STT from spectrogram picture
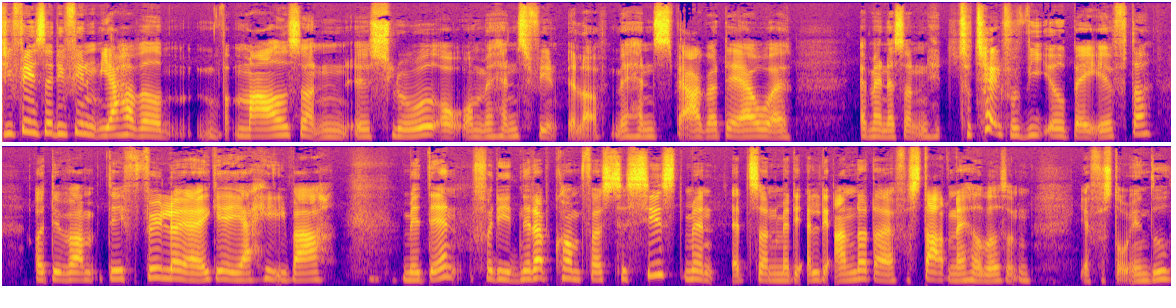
de fleste af de film, jeg har været meget sådan øh, slået over med hans film, eller med hans værker, det er jo, at, at man er sådan totalt forvirret bagefter. Og det, var, det føler jeg ikke, at jeg helt var med den, fordi det netop kom først til sidst, men at sådan med de, alle de andre, der jeg fra starten af havde været sådan, jeg forstår intet,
